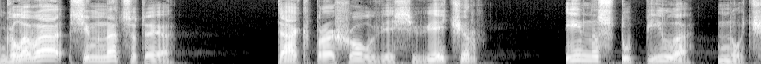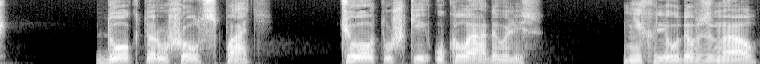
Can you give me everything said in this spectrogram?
Глава 17 Так прошел весь вечер, и наступила ночь. Доктор ушел спать, тетушки укладывались. Нехлюдов знал,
